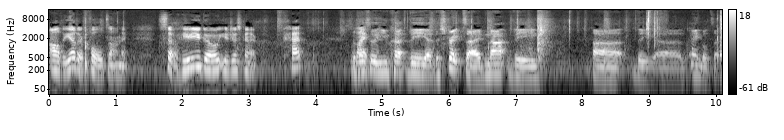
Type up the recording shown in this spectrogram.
all the other folds on it. So here you go. You're just going to cut. So like- basically, you cut the uh, the straight side, not the uh, the uh, angled side.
